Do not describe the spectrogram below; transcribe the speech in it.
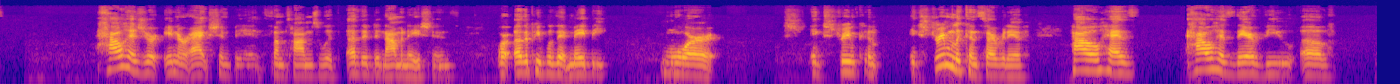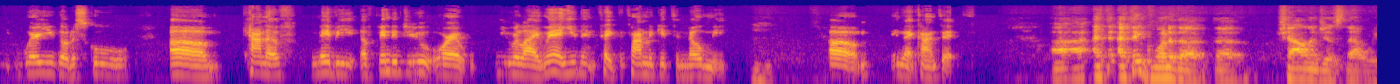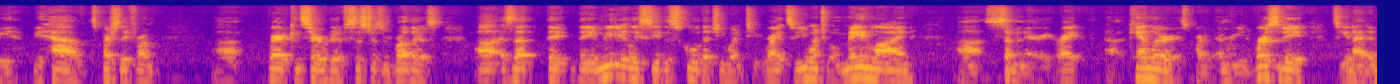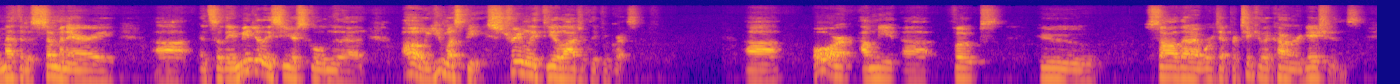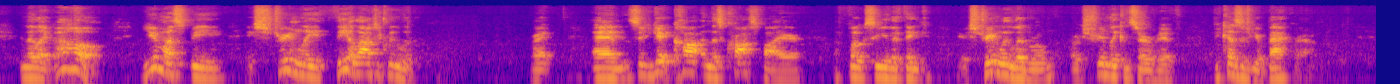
how has your interaction been sometimes with other denominations or other people that may be more extreme extremely conservative? How has how has their view of where you go to school um, kind of maybe offended you? Or you were like man you didn't take the time to get to know me mm-hmm. um, in that context? Uh, I, th- I think one of the, the challenges that we, we have especially from uh, very conservative sisters and brothers uh, is that they, they immediately see the school that you went to, right? So you went to a mainline uh, seminary, right? Uh, Candler is part of Emory University. It's a United Methodist seminary. Uh, and so they immediately see your school and they're like, oh, you must be extremely theologically progressive. Uh, or I'll meet uh, folks who saw that I worked at particular congregations and they're like, oh, you must be extremely theologically liberal, right? And so you get caught in this crossfire of folks who either think you're extremely liberal or extremely conservative because of your background.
